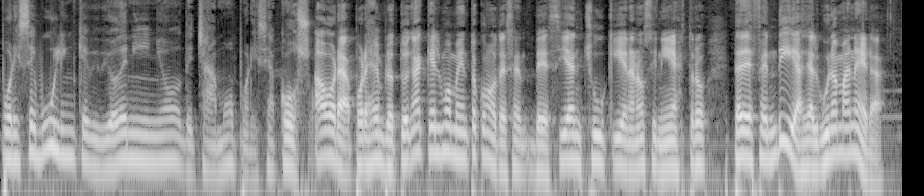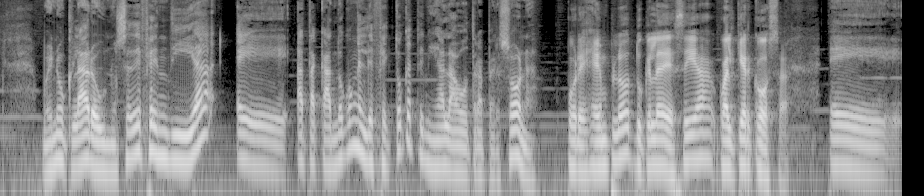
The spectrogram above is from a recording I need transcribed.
por ese bullying que vivió de niño, de chamo, por ese acoso. Ahora, por ejemplo, tú en aquel momento cuando te decían Chucky, enano siniestro, ¿te defendías de alguna manera? Bueno, claro, uno se defendía eh, atacando con el defecto que tenía la otra persona. Por ejemplo, tú que le decías cualquier cosa. Eh,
